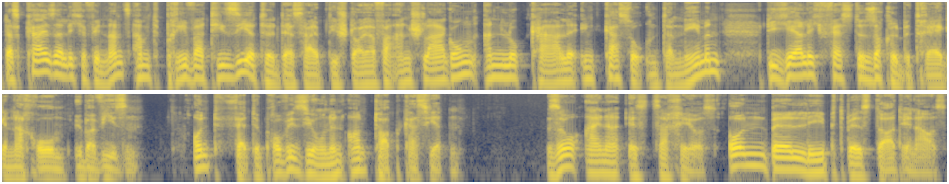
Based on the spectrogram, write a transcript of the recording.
Das kaiserliche Finanzamt privatisierte deshalb die Steuerveranschlagung an lokale Inkasso-Unternehmen, die jährlich feste Sockelbeträge nach Rom überwiesen und fette Provisionen on top kassierten. So einer ist Zachäus, unbeliebt bis dort hinaus,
